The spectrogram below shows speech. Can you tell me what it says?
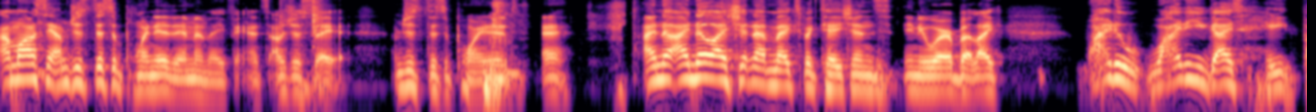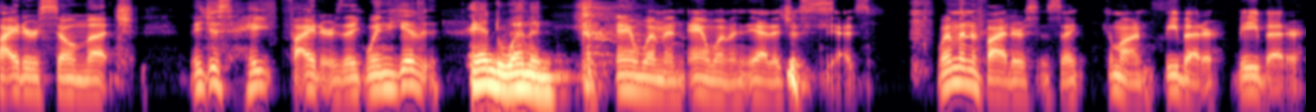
I'm honestly. I'm just disappointed in MMA fans. I'll just say it. I'm just disappointed. I know. I know. I shouldn't have my expectations anywhere, but like, why do why do you guys hate fighters so much? They just hate fighters. Like when you give And women. and women and women. Yeah, they just yeah. It's, women and fighters. It's like, come on, be better, be better.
